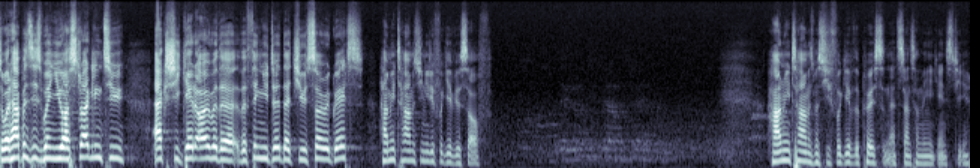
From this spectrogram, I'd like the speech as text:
So, what happens is when you are struggling to actually get over the, the thing you did that you so regret, how many times do you need to forgive yourself? How many times must you forgive the person that's done something against you?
